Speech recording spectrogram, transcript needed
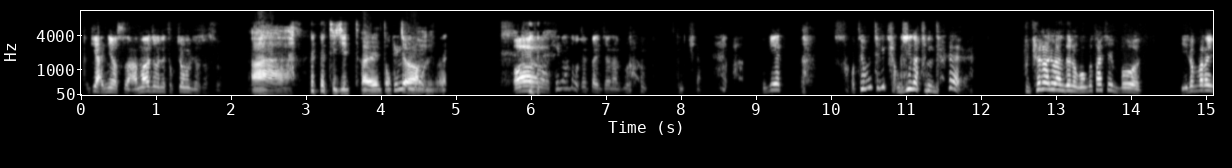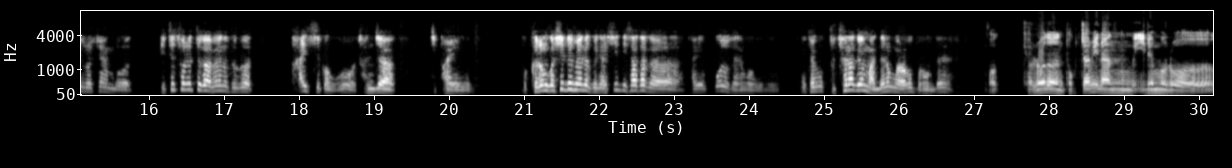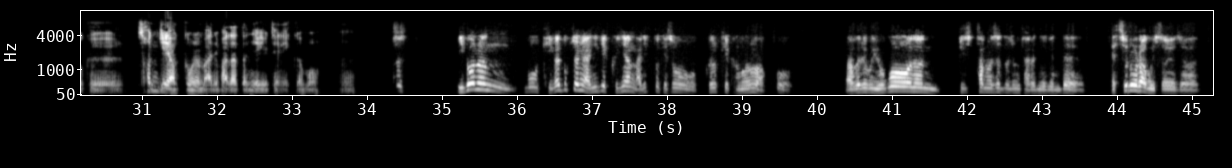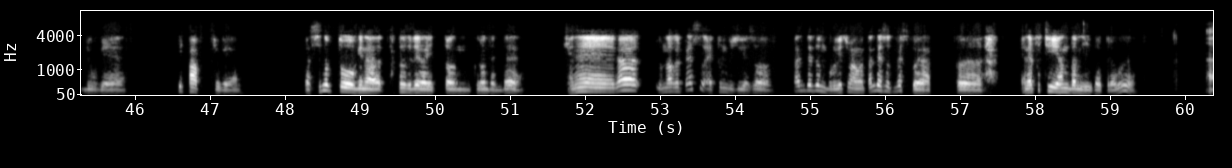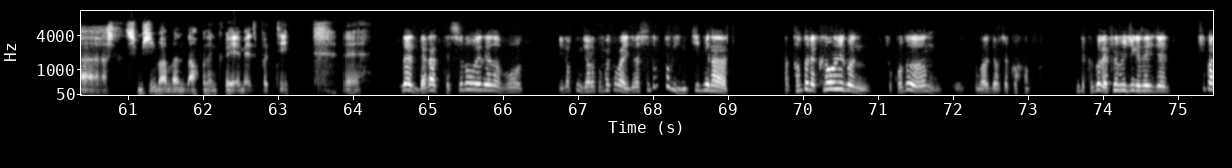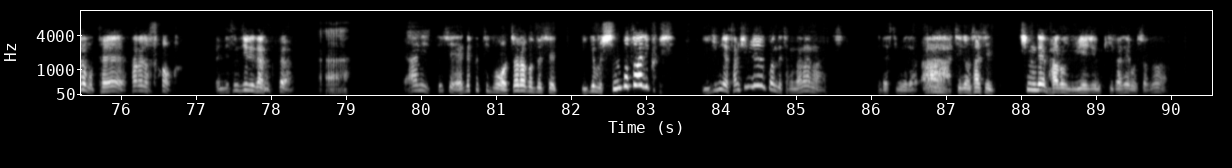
그게 아니었어 아마존에 독점을 줬었어 아, 디지털 독점. 와, 생각도 못했다, 있잖아, 그거. 진짜. 그게, 어떻게 보면 되게 병신 같은데, 불편하게 만드는 거고, 사실 뭐, 이런 말하기 그렇지만, 뭐, 비트 토렌트 가면은 그거 다 있을 거고, 전작, 지파일. 뭐, 그런 거 싫으면은 그냥 CD 사다가 자기가 꽂아도 되는 거고. 결국 불편하게 만드는 거라고 보는데, 결론은 독점이라는 이름으로 그 선계약금을 많이 받았다는 얘기일 테니까 뭐 이거는 뭐 기가 독점이 아니게 그냥 아직도 계속 그렇게 강론을 왔고 아 그리고 요거는 비슷하면서도 좀 다른 얘기인데 데스로라고 있어요 저 미국의 힙합 쪽에. 그러니까 스눕독이나 닥터드레가 있던 그런 데인데 걔네가 음악을 뺐어 애플 뮤직에서. 딴 데는 모르겠지만 딴 데서도 뺐을 거야. 그 NFT 한다는 얘기가 있더라고요. 아, 심심하면 나오는 그 MSFT. 네. 근데 내가 데스로에 대해서 뭐 이렇게 저렇게 할건 아니지만 스눕독 인집이나 닥터들의 크롤릭은 좋거든. 음- 음악이 어쨌건. 근데 그걸 애플 뮤직에서 이제 추가를 못해. 사라져서. 왠지 승질이 나는 거야. 아, 아니 도대체 NFT 뭐 어쩌라고 도대체 이게 뭐 신보도 아니고 씨. 20년 30년 건데 장난하나 그랬습니다 아 지금 사실 침대 바로 위에 지금 비가 새고 있어서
